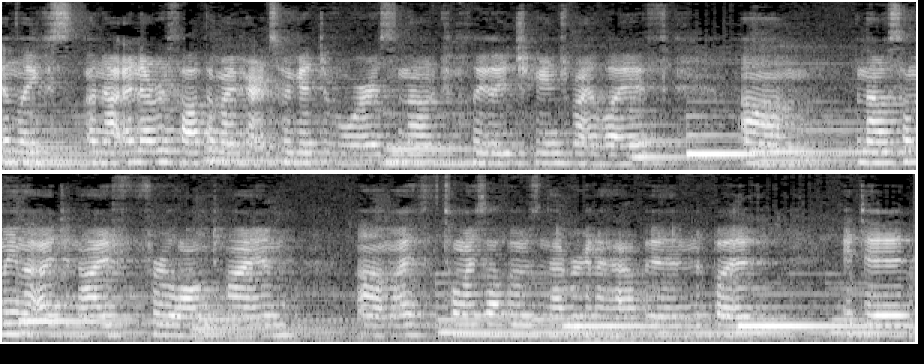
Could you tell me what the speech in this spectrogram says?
and like, I never thought that my parents would get divorced, and that would completely change my life. Um, and that was something that I denied for a long time. Um, I told myself it was never going to happen, but it did.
